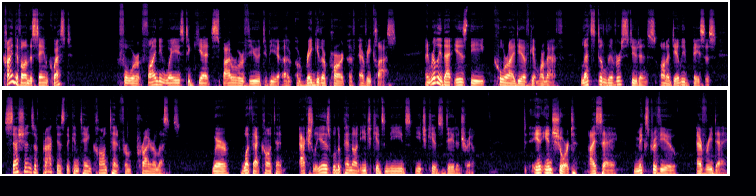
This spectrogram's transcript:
kind of on the same quest for finding ways to get spiral review to be a, a, regular part of every class. And really, that is the core idea of Get More Math. Let's deliver students on a daily basis sessions of practice that contain content from prior lessons, where what that content actually is will depend on each kid's needs, each kid's data trail. In, in short, I say mixed review every day.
